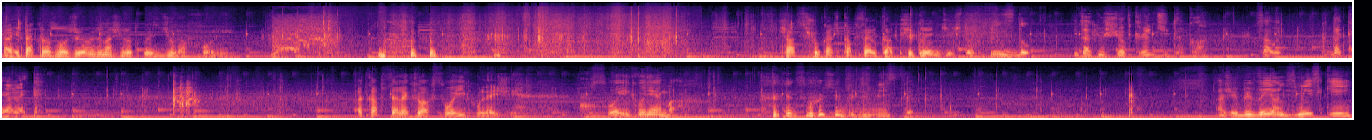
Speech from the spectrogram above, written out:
A i tak rozłożyłem, że na środku jest dziura w folii. Czas szukać kapselka, przykręcić to w pizdu. I tak już się odkręci tylko cały dekelek. A kapselek chyba w słoiku leży. Słoiku nie ma. Więc musi być w misce. A żeby wyjąć z miski,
